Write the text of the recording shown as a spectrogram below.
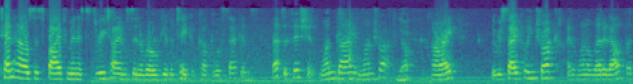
10 houses, five minutes, three times in a row, give or take a couple of seconds. That's efficient, one guy and one truck. Yep. All right? The recycling truck, I don't want to let it out, but,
